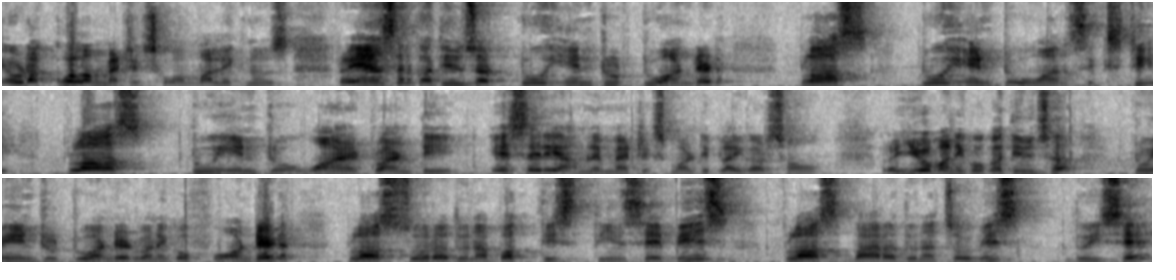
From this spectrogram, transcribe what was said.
एउटा कोलम म्याट्रिक्सको फर्ममा लेख्नुहोस्। र एन्सर कति हुन्छ? Two into two hundred plus two into one sixty plus two into one twenty यसरी हामीले म्याट्रिक्स मल्टिप्लाई गर्छौँ। र यो भनेको कति हुन्छ? टू इन्टु टू हन्ड्रेड भनेको फोर हन्ड्रेड प्लस सोह्र दुना बत्तिस तिन सय बिस प्लस बाह्र दुना चौबिस दुई सय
